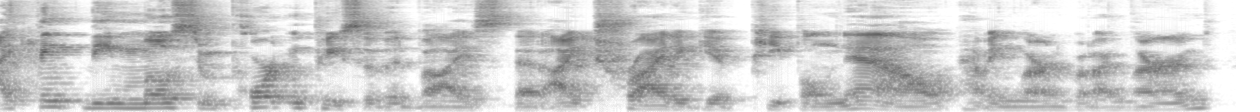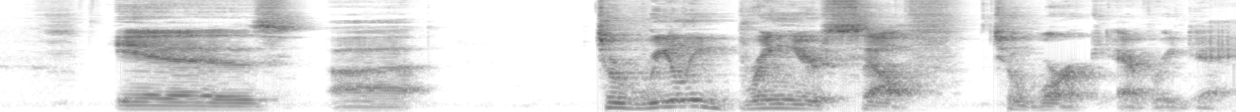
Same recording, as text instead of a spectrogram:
I think the most important piece of advice that I try to give people now, having learned what I learned, is uh, to really bring yourself to work every day.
